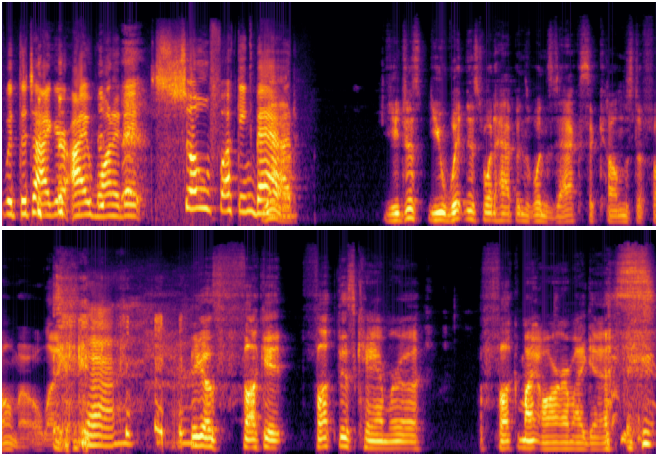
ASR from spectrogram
with the tiger. I wanted it so fucking bad. You just you witness what happens when Zac succumbs to FOMO. Like, Yeah. he goes, "Fuck it, fuck this camera, fuck my arm." I guess.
